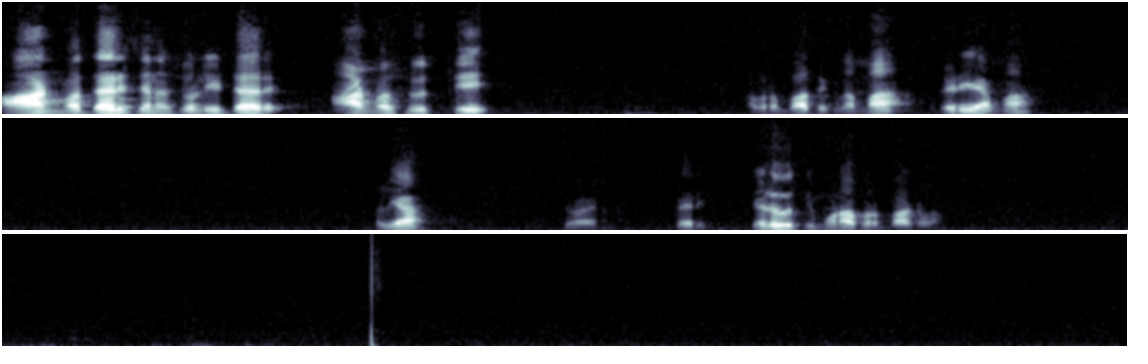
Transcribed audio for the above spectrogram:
ஆன்ம தரிசனம் சொல்லிட்டாரு. ஆன்ம சுத்தி. அப்புறம் பார்த்துக்கலாமா? ரெடியாமா ஐயா எழுபத்தி மூணு அப்புறம் பார்க்கலாம்.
